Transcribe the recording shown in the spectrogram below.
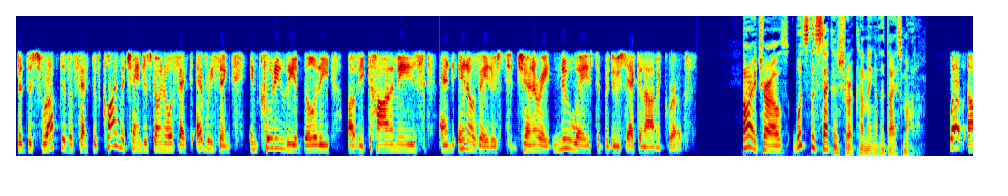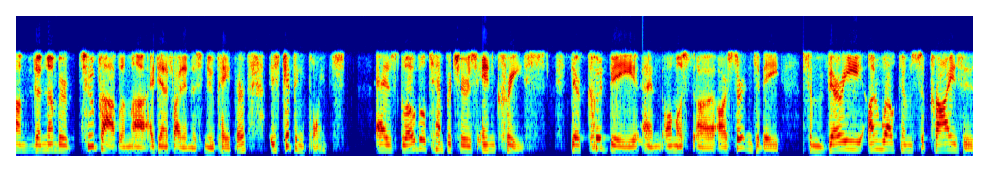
The disruptive effect of climate change is going to affect everything, including the ability of economies and innovators to generate new ways to produce economic growth. All right, Charles, what's the second shortcoming of the DICE model? Well, um, the number two problem uh, identified in this new paper is tipping points. As global temperatures increase, there could be, and almost uh, are certain to be, some very unwelcome surprises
